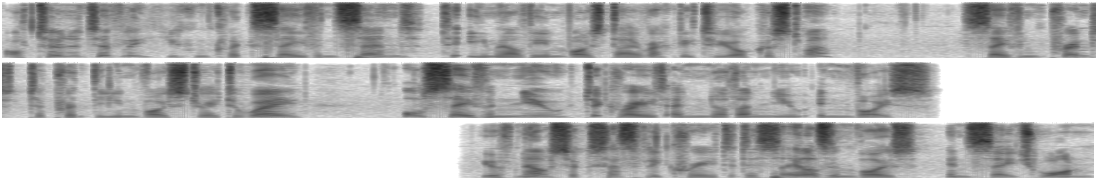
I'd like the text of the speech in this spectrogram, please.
Alternatively, you can click Save and Send to email the invoice directly to your customer, save and print to print the invoice straight away, or save and new to create another new invoice. You have now successfully created a sales invoice in Sage One.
